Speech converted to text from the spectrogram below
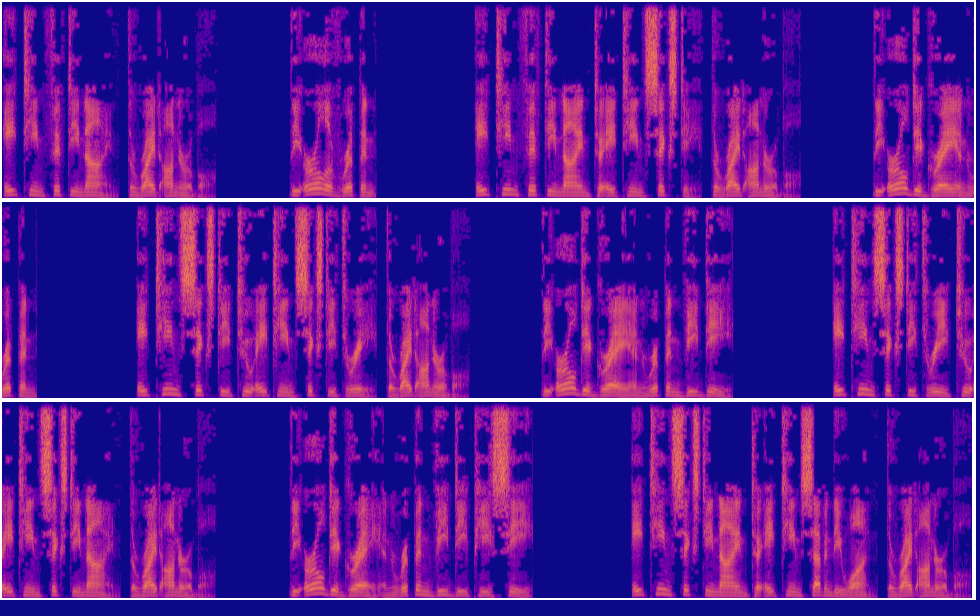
1859, the Right Honourable. The Earl of Ripon. 1859–1860, the Right Honourable. The Earl de Grey and Ripon 1860–1863, the Right Honourable. The Earl de Grey and Ripon v.d. 1863–1869, the Right Honourable. The Earl de Grey and Ripon v.d. P.C. 1869–1871, the Right Honourable.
